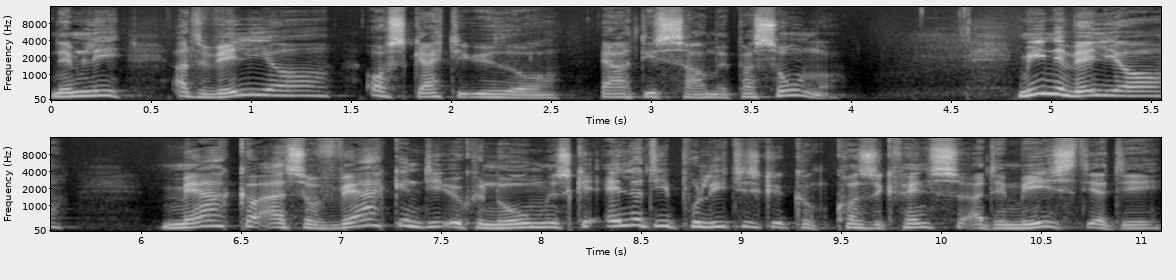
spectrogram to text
nemlig at vælgere og skatteydere er de samme personer. Mine vælgere mærker altså hverken de økonomiske eller de politiske konsekvenser af det meste af det,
